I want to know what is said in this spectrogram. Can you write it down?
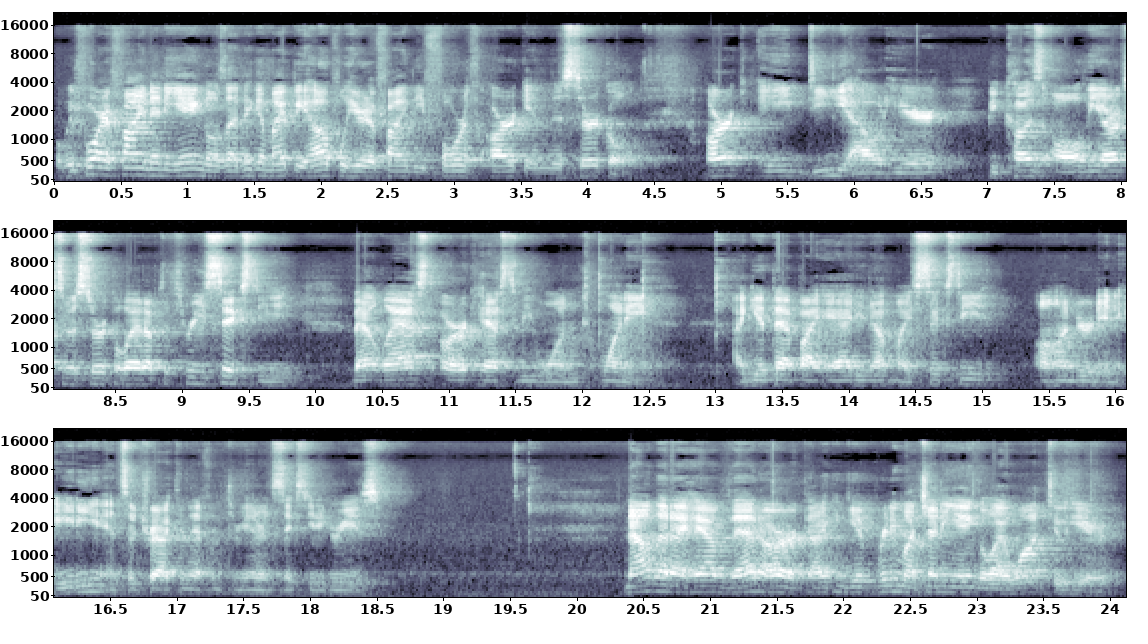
Well, before I find any angles, I think it might be helpful here to find the fourth arc in this circle. Arc AD out here, because all the arcs of a circle add up to 360, that last arc has to be 120. I get that by adding up my 60, 180, and subtracting that from 360 degrees. Now that I have that arc, I can get pretty much any angle I want to here.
